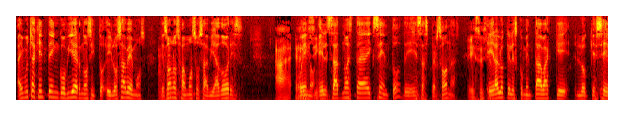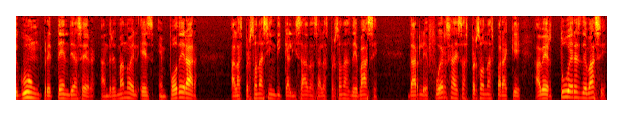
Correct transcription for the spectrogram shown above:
hay mucha gente en gobiernos y, to- y lo sabemos, que son los famosos aviadores. Ah, Bueno, sí. el SAT no está exento de esas personas. Eso es. Era lo que les comentaba que lo que según pretende hacer Andrés Manuel es empoderar a las personas sindicalizadas, a las personas de base, darle fuerza a esas personas para que, a ver, tú eres de base,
